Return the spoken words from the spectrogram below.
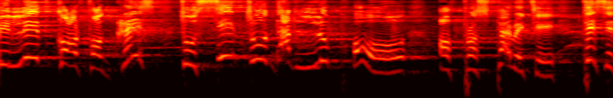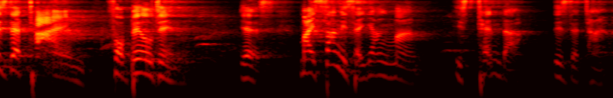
believe God for grace to see through that loophole of prosperity. This is the time for building. Yes. My son is a young man he's tender, this is the time.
